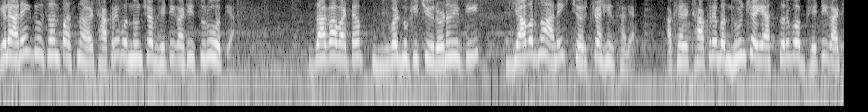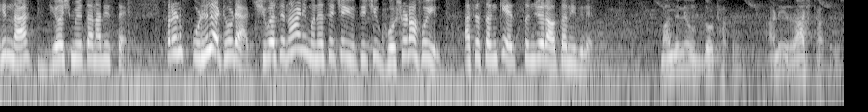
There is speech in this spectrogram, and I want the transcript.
गेल्या अनेक दिवसांपासून ठाकरे बंधूंच्या भेटीगाठी सुरू होत्या. जागा वाटप निवडणुकीची रणनीती यावरनं अनेक चर्चाही झाल्या. अखेर ठाकरे बंधूंच्या या सर्व भेटीगाठींना यश मिळताना दिसतंय. कारण पुढील आठवड्यात शिवसेना आणि मनसेच्या युतीची घोषणा होईल असे संकेत संजय राऊतांनी दिले. माननीय उद्धव ठाकरे आणि राज ठाकरे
